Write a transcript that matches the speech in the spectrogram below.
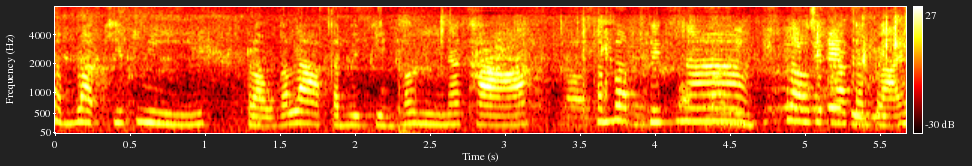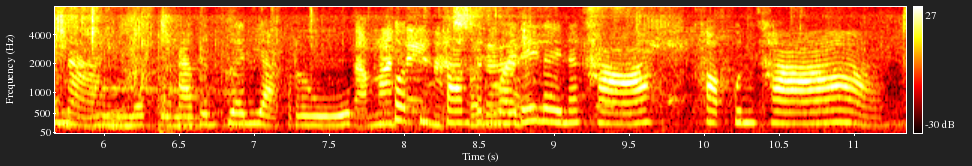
สำหรับคลิปนี้เราก็ลากันไปเพียงเท่านี้นะคะสำหรับคลิปหน้าเราจะพากันไปที่ไหนถ้าเพื่อนๆอยากรู้กดติดตามกันไว้ได้เลยนะคะ ขอบคุณค่ะ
